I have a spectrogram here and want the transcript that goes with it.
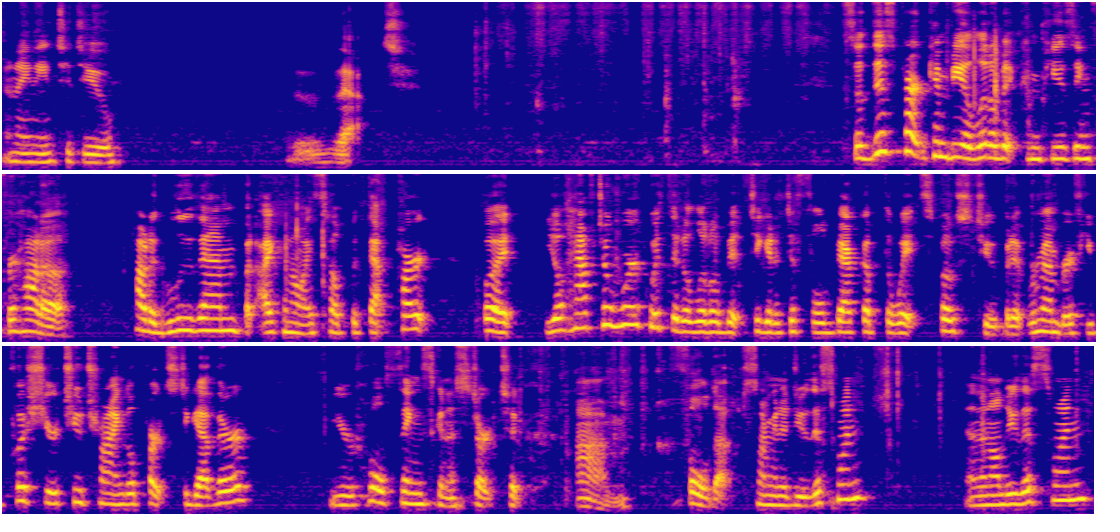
and I need to do that. So this part can be a little bit confusing for how to how to glue them, but I can always help with that part. But you'll have to work with it a little bit to get it to fold back up the way it's supposed to. But it, remember, if you push your two triangle parts together, your whole thing's going to start to um, fold up. So I'm going to do this one, and then I'll do this one,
